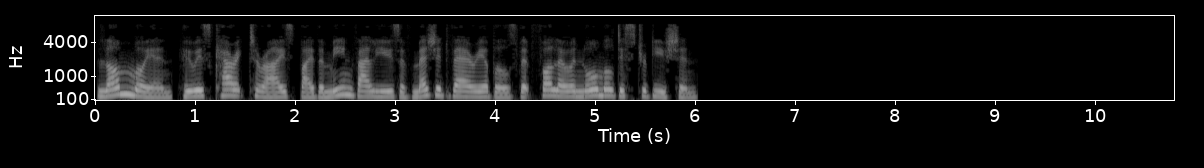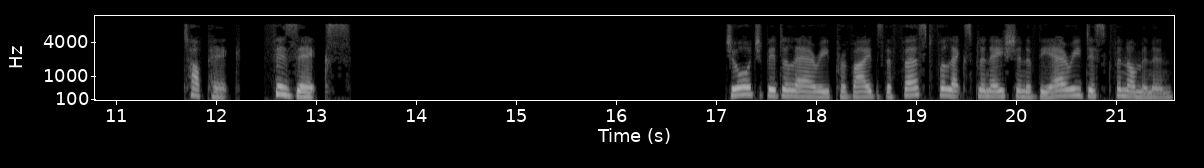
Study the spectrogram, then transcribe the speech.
L'homme moyen who is characterized by the mean values of measured variables that follow a normal distribution. Topic: Physics. George Biddle Airy provides the first full explanation of the Airy disk phenomenon.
